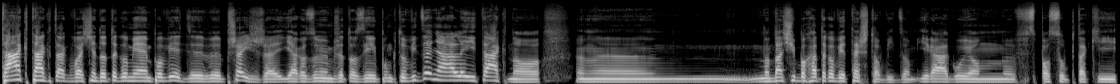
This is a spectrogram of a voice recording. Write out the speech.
Tak, tak, tak, właśnie do tego miałem powiedzieć, przejść, że ja rozumiem, że to z jej punktu widzenia, ale i tak, no, yy, no nasi bohaterowie też to widzą i reagują w sposób taki,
